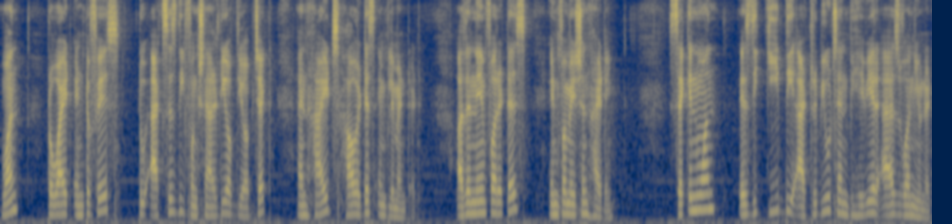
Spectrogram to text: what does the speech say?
One, provide interface to access the functionality of the object and hides how it is implemented. Other name for it is information hiding. Second one is the keep the attributes and behavior as one unit.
